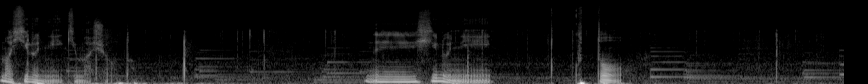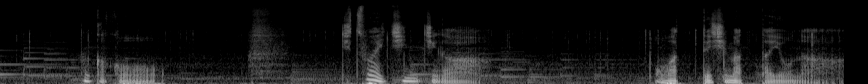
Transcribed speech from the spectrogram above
まあ昼に行きましょうと。で、昼に行っと、なんかこう、実は一日が終わってしまったような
